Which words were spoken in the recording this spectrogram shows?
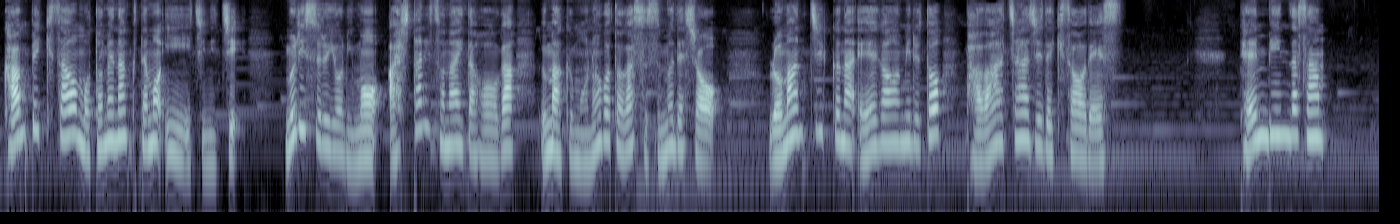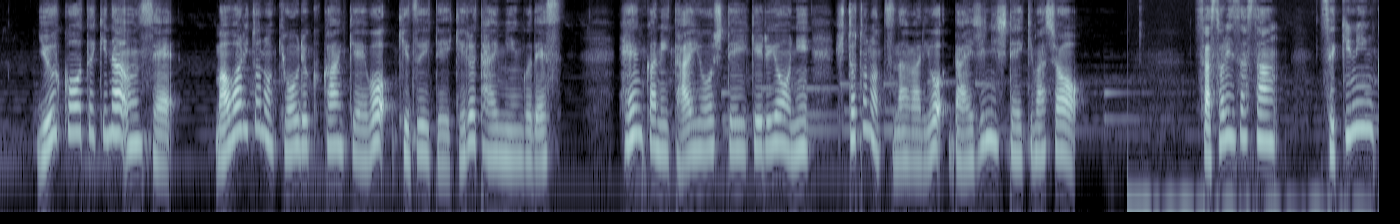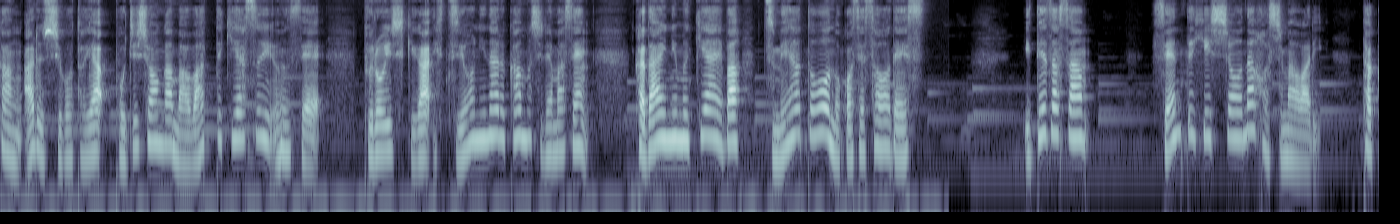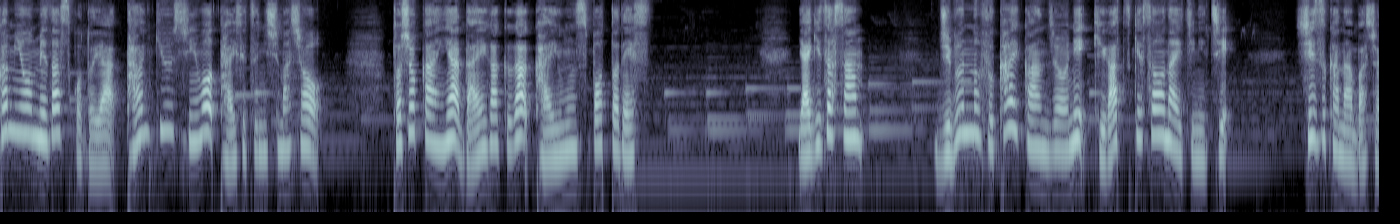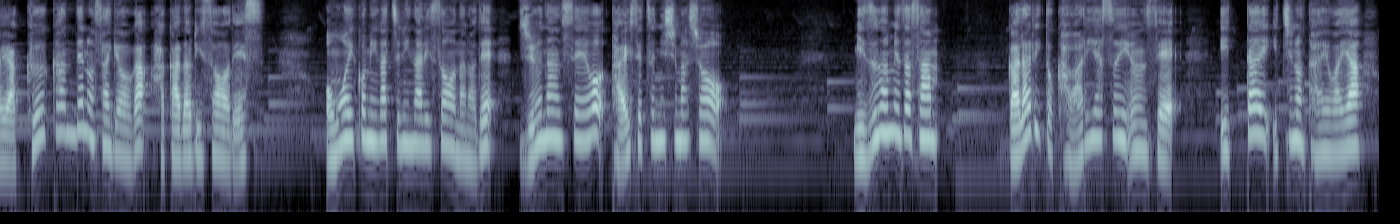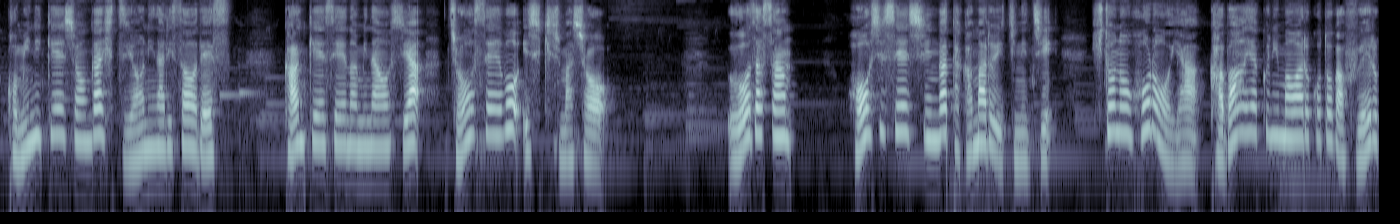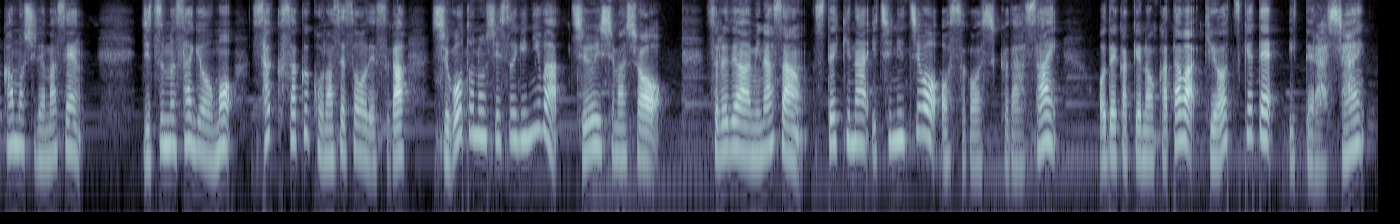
完璧さを求めなくてもいい一日。無理するよりも明日に備えた方がうまく物事が進むでしょう。ロマンチックな映画を見るとパワーチャージできそうです。天秤座さん。友好的な運勢。周りとの協力関係を築いていけるタイミングです。変化に対応していけるように人とのつながりを大事にしていきましょう。サソリ座さん。責任感ある仕事やポジションが回ってきやすい運勢。プロ意識が必要になるかもしれません。課題に向き合えば爪痕を残せそうです。伊手座さん、先手必勝な星回り、高みを目指すことや探求心を大切にしましょう。図書館や大学が開運スポットです。ヤギ座さん、自分の深い感情に気がつけそうな一日。静かな場所や空間での作業がはかどりそうです。思い込みがちになりそうなので、柔軟性を大切にしましょう。水亀座さん、ガラリと変わりやすい運勢、1対1の対話やコミュニケーションが必要になりそうです。関係性の見直しや調整を意識しましょう。魚座さん、奉仕精神が高まる一日、人のフォローやカバー役に回ることが増えるかもしれません。実務作業もサクサクこなせそうですが、仕事のしすぎには注意しましょう。それでは皆さん、素敵な一日をお過ごしください。お出かけの方は気をつけていってらっしゃい。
